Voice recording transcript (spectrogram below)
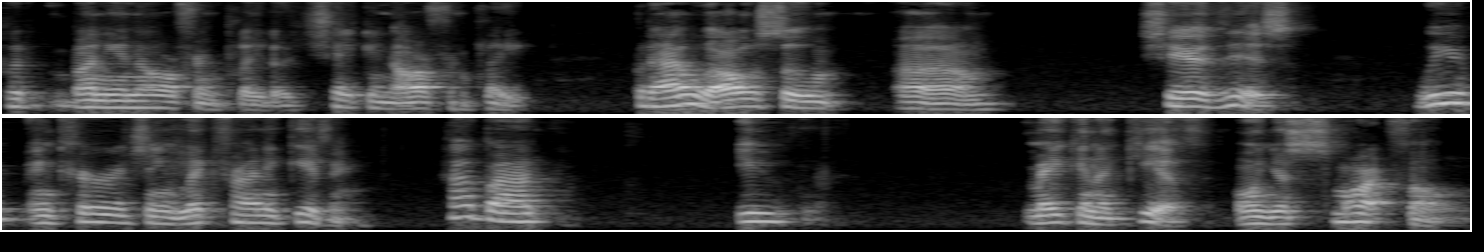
put money in the offering plate or check in the offering plate. But I will also um, share this we're encouraging electronic giving. How about you making a gift on your smartphone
